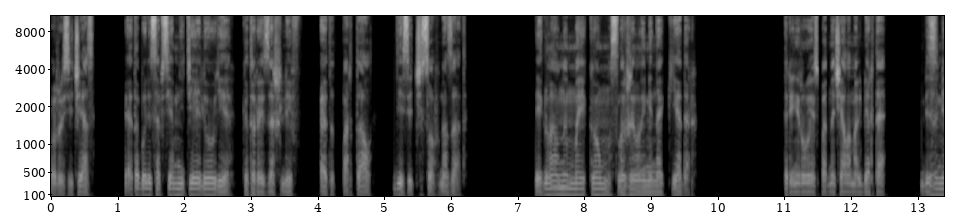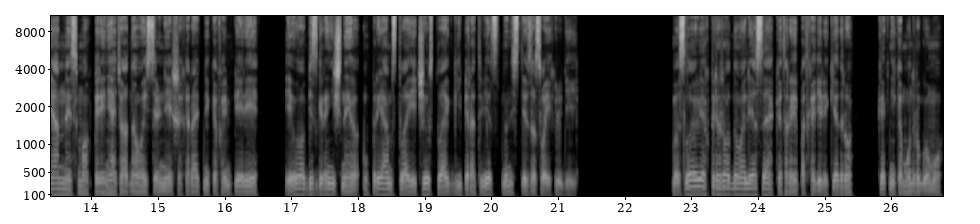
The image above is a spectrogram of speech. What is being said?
Уже сейчас это были совсем не те люди, которые зашли в этот портал 10 часов назад. И главным маяком служил именно кедр. Тренируясь под началом Альберта, Безымянный смог перенять у одного из сильнейших ратников Империи его безграничное упрямство и чувство гиперответственности за своих людей. В условиях природного леса, которые подходили кедру, как никому другому,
